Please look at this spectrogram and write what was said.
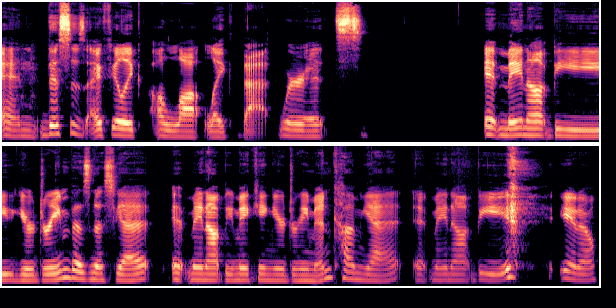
And this is, I feel like, a lot like that, where it's, it may not be your dream business yet. It may not be making your dream income yet. It may not be, you know,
